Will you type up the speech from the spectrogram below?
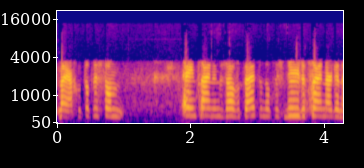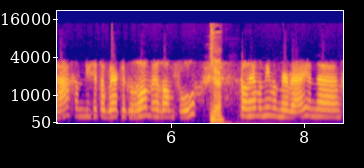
Nou ja, goed, dat is dan één trein in dezelfde tijd. En dat is nu de trein naar Den Haag. En die zit ook werkelijk ram en ram vol. Ja. Kan helemaal niemand meer bij. En uh,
